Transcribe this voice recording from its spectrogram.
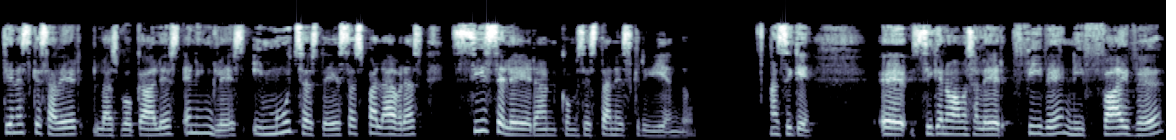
Tienes que saber las vocales en inglés y muchas de esas palabras sí se leerán como se están escribiendo. Así que eh, sí que no vamos a leer FIDE ni FIVE,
